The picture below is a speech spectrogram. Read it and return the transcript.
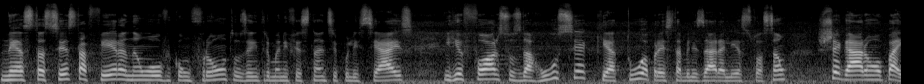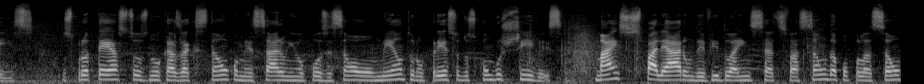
Nesta sexta-feira, não houve confrontos entre manifestantes e policiais e reforços da Rússia, que atua para estabilizar ali a situação, chegaram ao país. Os protestos no Cazaquistão começaram em oposição ao aumento no preço dos combustíveis, mas se espalharam devido à insatisfação da população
